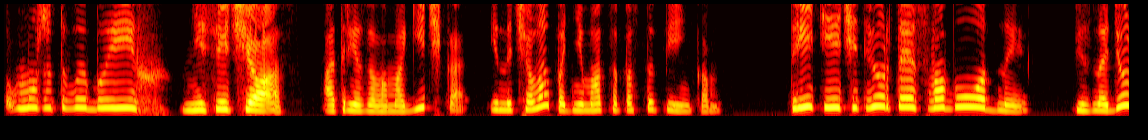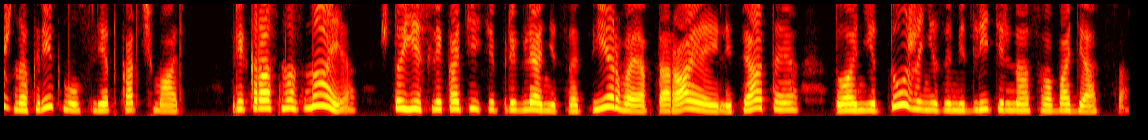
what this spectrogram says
Может, вы бы их...» «Не сейчас!» — отрезала магичка и начала подниматься по ступенькам. «Третье и четвертое свободны!» – безнадежно крикнул след корчмарь, прекрасно зная, что если Катисе приглянется первая, вторая или пятая, то они тоже незамедлительно освободятся.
